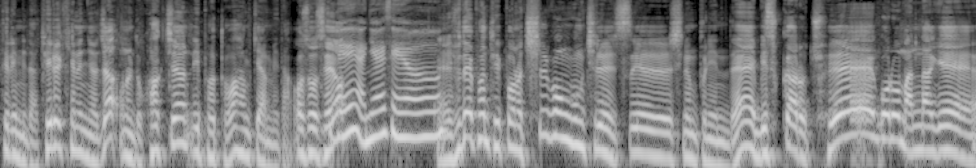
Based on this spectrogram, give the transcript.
드립니다. 뒤를 캐는 여자 오늘도 곽지연 리포터와 함께합니다. 어서 오세요. 네, 안녕하세요. 네, 휴대폰 뒷번호 7007 쓰시는 분인데 미숫가루 최고로 만나게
